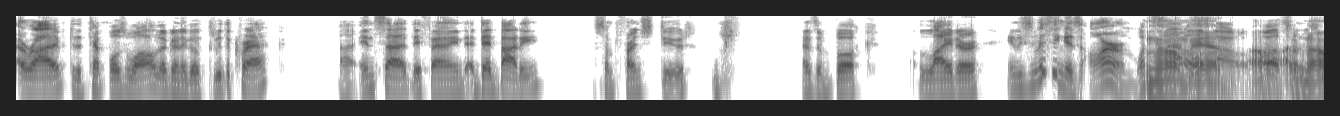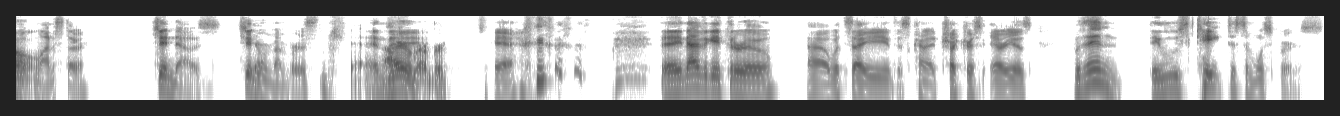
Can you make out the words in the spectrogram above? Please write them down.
arrive to the temple's wall. They're going to go through the crack. Uh, inside, they find a dead body. Some French dude has a book, a lighter, and he's missing his arm. What's Oh, that all man. about? Oh, well, it's from the smoke monster. Jin knows. Jin Yeah. remembers. Yeah, And I remember. Yeah. they navigate through uh with Sayid, this kind of treacherous areas, but then they lose Kate to some whispers.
